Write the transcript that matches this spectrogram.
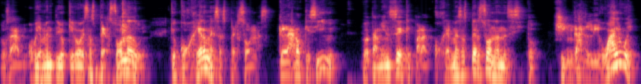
O sea, obviamente yo quiero a esas personas, güey. Quiero cogerme a esas personas. Claro que sí, güey. Pero también sé que para cogerme a esas personas necesito chingarle igual, güey.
